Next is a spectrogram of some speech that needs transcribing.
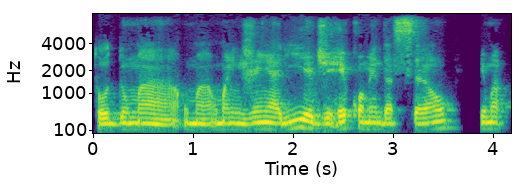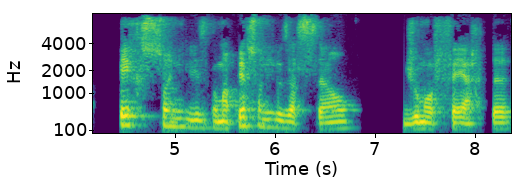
toda uma, uma, uma engenharia de recomendação e uma, personaliza uma personalização de uma oferta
